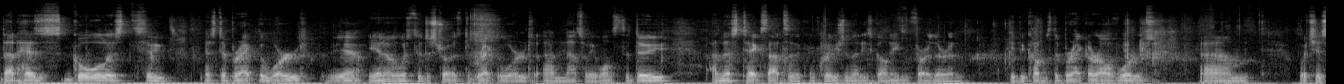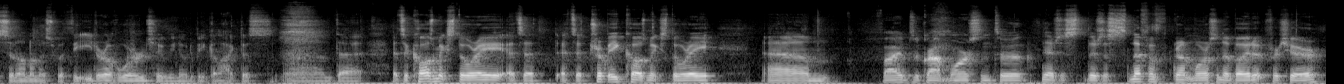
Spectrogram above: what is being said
that his goal is to is to break the world. yeah. You know, is to destroy, is to break the world, and that's what he wants to do. And this takes that to the conclusion that he's gone even further, and he becomes the breaker of worlds, um, which is synonymous with the eater of worlds, who we know to be Galactus. And uh, it's a cosmic story. It's a it's a trippy cosmic story. Um, Vibes of Grant Morrison to it. there's a there's a sniff of Grant Morrison about it for sure.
